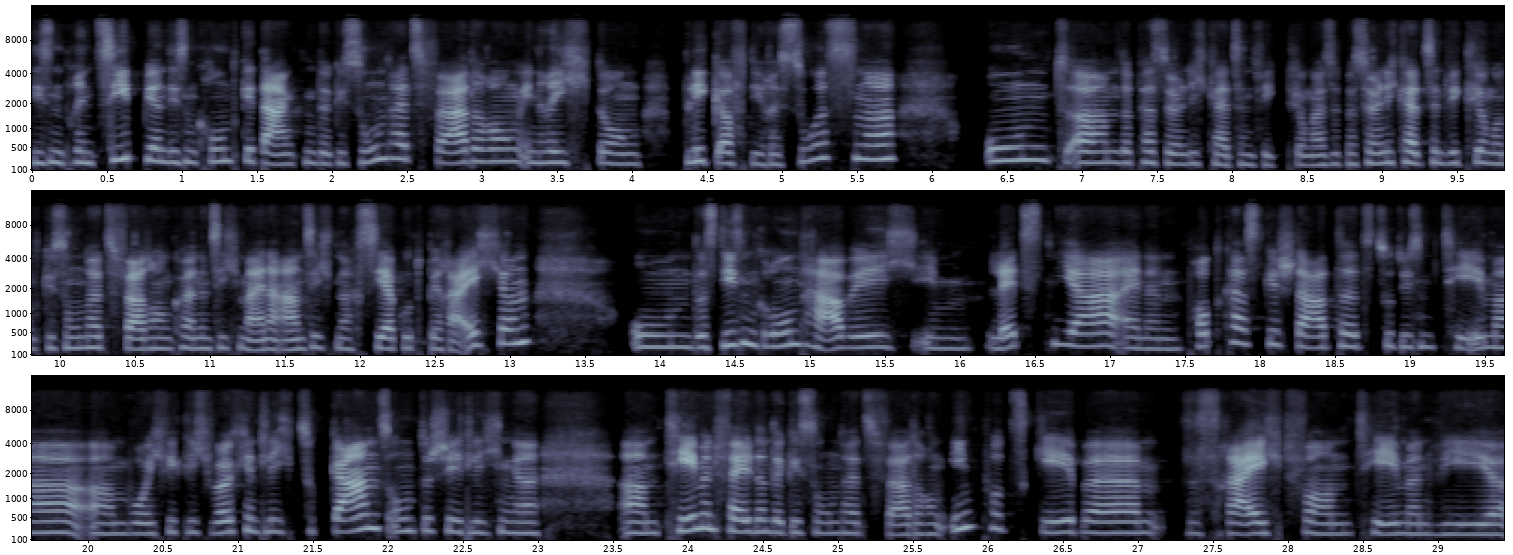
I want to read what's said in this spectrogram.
diesen Prinzipien, diesen Grundgedanken der Gesundheitsförderung in Richtung Blick auf die Ressourcen und ähm, der Persönlichkeitsentwicklung. Also Persönlichkeitsentwicklung und Gesundheitsförderung können sich meiner Ansicht nach sehr gut bereichern. Und aus diesem Grund habe ich im letzten Jahr einen Podcast gestartet zu diesem Thema, ähm, wo ich wirklich wöchentlich zu ganz unterschiedlichen ähm, Themenfeldern der Gesundheitsförderung Inputs gebe. Das reicht von Themen wie,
